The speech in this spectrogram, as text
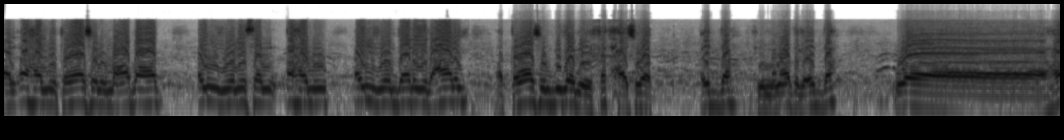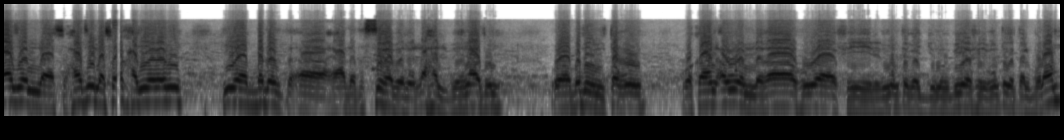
الأهل يتواصلوا مع بعض أي زول يسأل أهله أي زول داري يتعالج التواصل بقى بفتح أسواق عدة في مناطق عدة وهذا هذه الأسواق حاليا هي بدأت إعادة الصلة بين الأهل بيناتهم وبدأوا يلتقوا. وكان أول لقاء هو في المنطقة الجنوبية في منطقة البرام.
